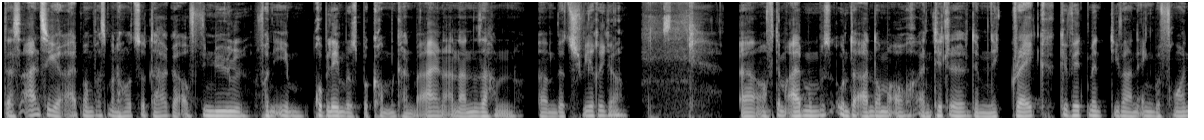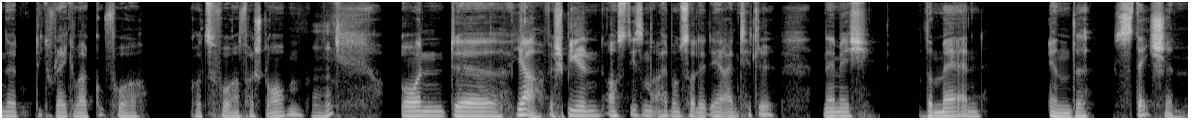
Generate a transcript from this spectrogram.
das einzige Album, was man heutzutage auf Vinyl von ihm problemlos bekommen kann. Bei allen anderen Sachen ähm, wird es schwieriger. Äh, auf dem Album ist unter anderem auch ein Titel dem Nick Drake gewidmet. Die waren eng befreundet. Nick Drake war vor, kurz vorher verstorben. Mhm. Und äh, ja, wir spielen aus diesem Album Solid Air einen Titel, nämlich The Man in the Station.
